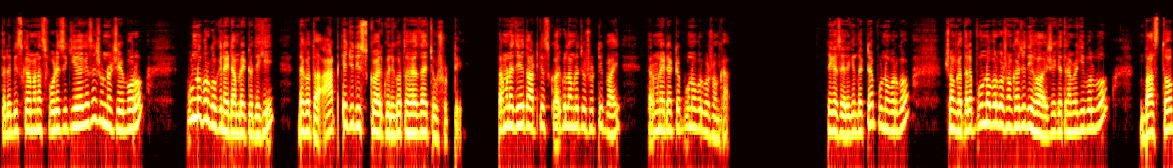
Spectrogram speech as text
তাহলে বি স্কোয়ার মাইনাস ফোর এসে কি হয়ে গেছে? শূন্যের চেয়ে বড়। পূর্ণবর্গ কিনা এটা আমরা একটু দেখি। দেখো তো আটকে যদি স্কোয়ার করি, কত হয়ে যায় চৌষট্টি? তার মানে যেহেতু আটকে স্কোয়ার করলে আমরা চৌষট্টি পাই, তার মানে এটা একটা পূর্ণবর্গ সংখ্যা। ঠিক আছে, এটা কিন্তু একটা পূর্ণবর্গ সংখ্যা। তাহলে পূর্ণবর্গ সংখ্যা যদি হয়, সেক্ষেত্রে আমরা কি বলব? বাস্তব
